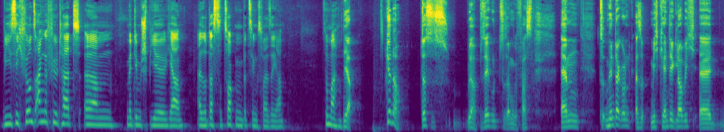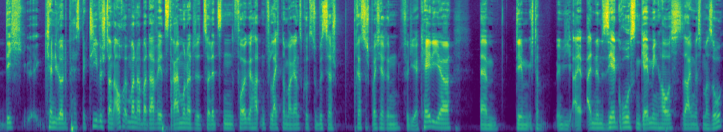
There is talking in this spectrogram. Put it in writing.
wie es sich für uns angefühlt hat ähm, mit dem Spiel, ja, also das zu zocken, beziehungsweise ja, zu machen. Ja, genau. Das ist ja sehr gut zusammengefasst. Ähm, zum Hintergrund, also mich kennt ihr, glaube ich, äh, dich kennen die Leute perspektivisch dann auch irgendwann, aber da wir jetzt drei Monate zur letzten Folge hatten, vielleicht nochmal ganz kurz, du bist ja Pressesprecherin für die Arcadia, ähm, dem, ich glaube, irgendwie einem sehr großen Gaming-Haus, sagen wir es mal so,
